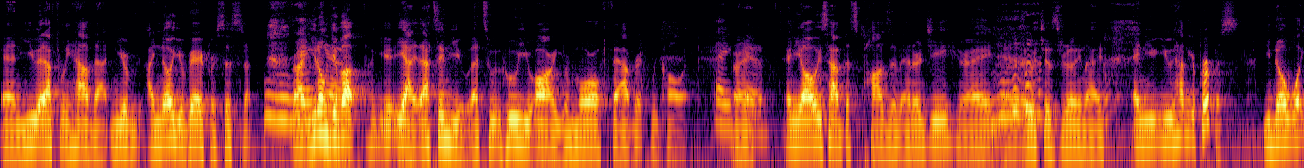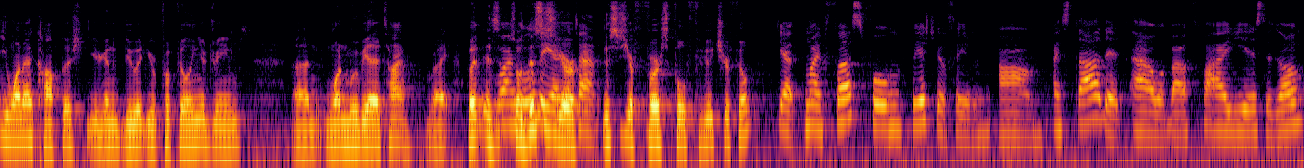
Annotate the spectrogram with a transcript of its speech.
and you definitely have that. And you're, I know you're very persistent, right? you don't you. give up. yeah, that's in you. That's who you are. Your moral fabric, we call it. Thank right? you. And you always have this positive energy, right? and, which is really nice. And you, you have your purpose. You know what you want to accomplish. You're going to do it. You're fulfilling your dreams, and one movie at a time, right? But is, so this is your this is your first full feature film. Yeah, my first full feature film. Um, I started out about five years ago.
